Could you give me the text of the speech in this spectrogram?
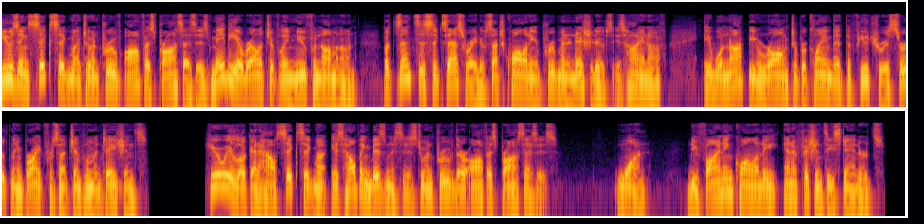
Using Six Sigma to improve office processes may be a relatively new phenomenon, but since the success rate of such quality improvement initiatives is high enough, it will not be wrong to proclaim that the future is certainly bright for such implementations. Here we look at how Six Sigma is helping businesses to improve their office processes. 1. Defining quality and efficiency standards.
